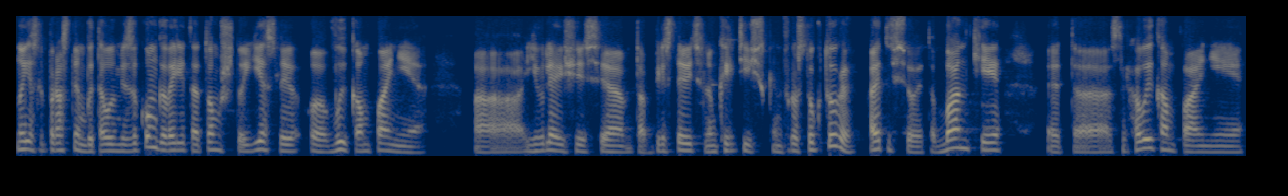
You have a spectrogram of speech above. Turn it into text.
но если простым бытовым языком, говорит о том, что если э, вы компания, а, являющаяся там, представителем критической инфраструктуры, а это все, это банки, это страховые компании,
